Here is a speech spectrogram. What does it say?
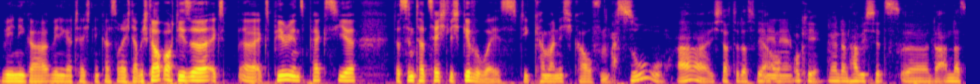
Weniger, weniger Technik, hast du recht. Aber ich glaube auch diese Ex äh, Experience Packs hier, das sind tatsächlich Giveaways, die kann man nicht kaufen. Ach so, ah, ich dachte, das wäre nee, auch. Nee. Okay, ja, dann habe ich es jetzt äh, da anders.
